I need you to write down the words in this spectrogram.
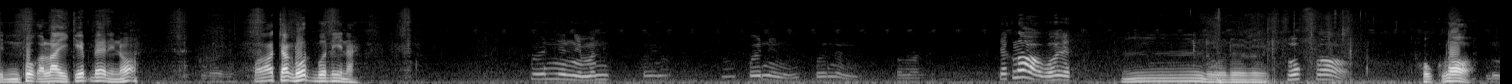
เป็นพวกอะไรเก็บได้นี่เนาะโดยป๊าดจักรถเบิดนี่น่ะปืนนี่นี่มันปืนปืนนี่นี่ปืนนั่นประมาณจักรล้อบ่เฮ้ยอืมดูดูดูหกล้อหกล้อดู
